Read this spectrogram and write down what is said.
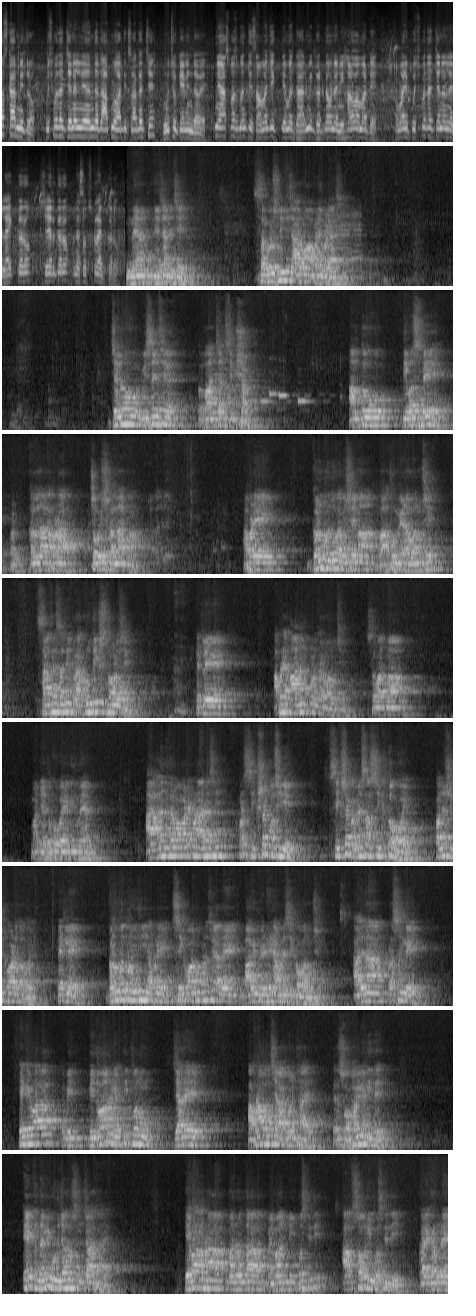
નમસ્કાર મિત્રો. પુષ્પદત્ત ચેનલની અંદર આપનું હાર્દિક સ્વાગત છે. હું છું કેવિન દવે. ની આસપાસ બનતી સામાજિક તેમજ ધાર્મિક ઘટનાઓને નિહાળવા માટે અમારી પુષ્પદત્ત ચેનલને લાઈક કરો, શેર કરો અને સબસ્ક્રાઇબ કરો. સંગોષ્ઠી ચારમાં આપણે મળ્યા છે. જેનો વિષય છે વાંચન શિક્ષણ. આમ તો દિવસ બે, પણ કલાક આપણા ચોવીસ કલાકમાં આપણે ઘણું બધું આ વિષયમાં વાતું મેળવવાનું છે. સાથે સાથે પ્રાકૃતિક સ્થળ છે. એટલે આપણે આનંદ પણ કરવાનો છે. શરૂઆતમાં માન્ય તકોભાઈએ કીધું એમ, આ આનંદ કરવા માટે પણ આવ્યા છે પણ શિક્ષકો છીએ. શિક્ષક હંમેશા શીખતો હોય, અને શીખવાડતો હોય. એટલે ઘણું બધું અહીંથી આપણે શીખવાનું પણ છે અને ભાવિ પેઢીને આપણે શીખવવાનું છે. આજના પ્રસંગે એક એવા વિદ્વાન વ્યક્તિત્વનું જ્યારે આપણા વચ્ચે આગમન થાય, ત્યારે સ્વાભાવિક રીતે એક નવી ઉર્જાનો સંચાર થાય. એવા આપણા માનવતા મહેમાનની ઉપસ્થિતિ, આપ સૌની ઉપસ્થિતિ કાર્યક્રમને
